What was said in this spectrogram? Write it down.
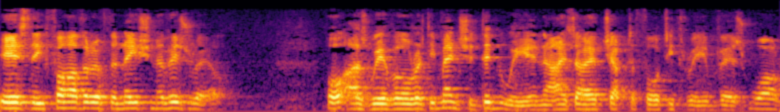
is the father of the nation of Israel. Or as we have already mentioned, didn't we, in Isaiah chapter 43 and verse 1,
